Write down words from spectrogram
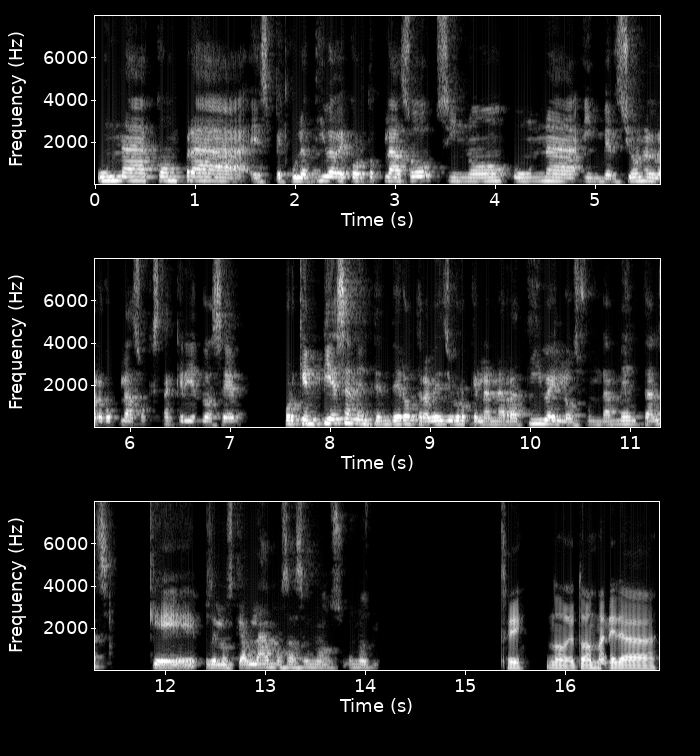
una compra especulativa de corto plazo, sino una inversión a largo plazo que están queriendo hacer porque empiezan a entender otra vez, yo creo que la narrativa y los fundamentals que, pues, de los que hablamos hace unos, unos Sí, no, de todas maneras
